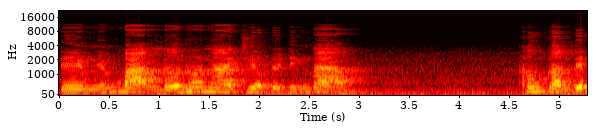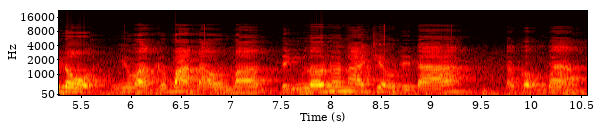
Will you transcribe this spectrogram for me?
tìm những bạn lớn hơn 2 triệu để đính vào. Không cần biết đội nhưng mà cứ bạn nào mà tính lớn hơn 2 triệu thì ta ta cộng vào.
